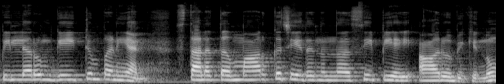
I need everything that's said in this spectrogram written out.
പില്ലറും ഗേറ്റും പണിയാൻ സ്ഥലത്ത് മാർക്ക് ചെയ്തതെന്ന് സി ആരോപിക്കുന്നു.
